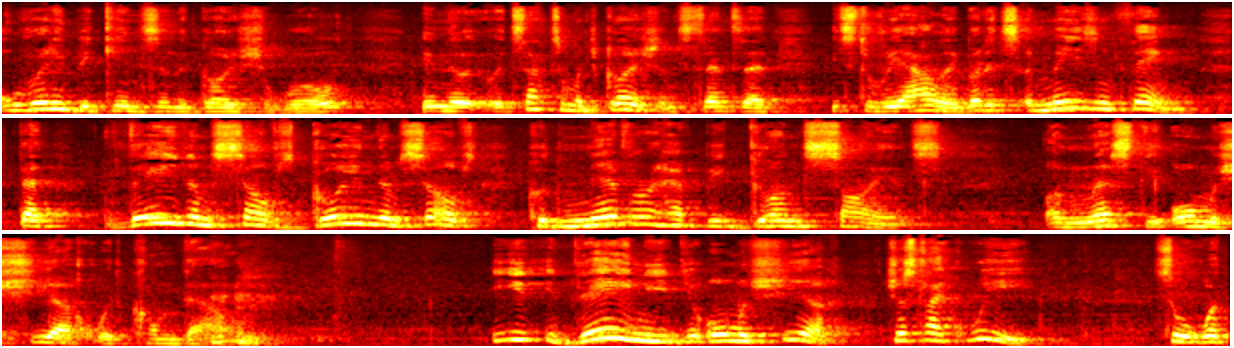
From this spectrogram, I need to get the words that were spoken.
already begins in the Goyish world. In the, it's not so much Goyish in the sense that it's the reality, but it's amazing thing that they themselves, Goyim themselves, could never have begun science unless the Or Mashiach would come down. They need the Or Mashiach, just like we. So what,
